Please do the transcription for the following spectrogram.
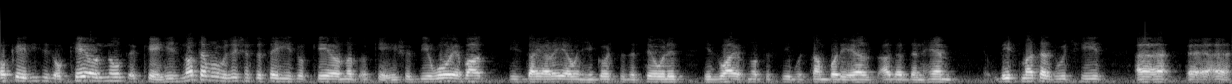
okay, this is okay or not okay. He's not in a musician to say he's okay or not okay. He should be worried about his diarrhea when he goes to the toilet, his wife not to sleep with somebody else other than him. These matters which he's uh, uh,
